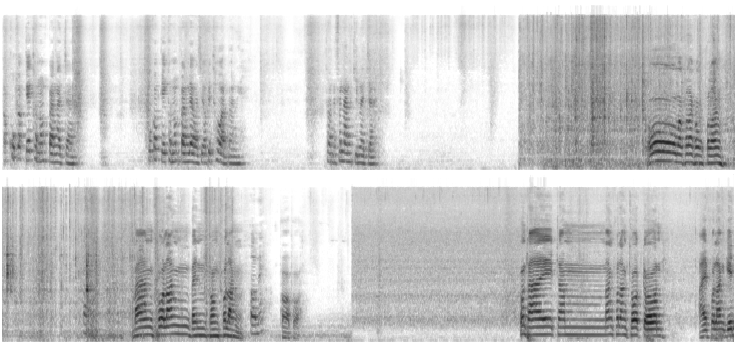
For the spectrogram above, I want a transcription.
เอาคลุกกับเกล็ดขนมปังอาจารย์คลุกกับเกล็ดขนมปังแล้วจะเอาไปทอดบ้างนี่ทอดให้ฝรั่งกินอาจารย์โอ้บางพลังของฝรั่ง บางฝรั่งเป็นของฝรั่งพอไหมพอพอคนไทยทำมังฝรั่งทอดก่อน ไอ้ฝรั่งกิน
